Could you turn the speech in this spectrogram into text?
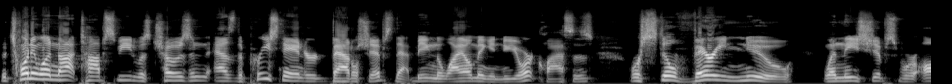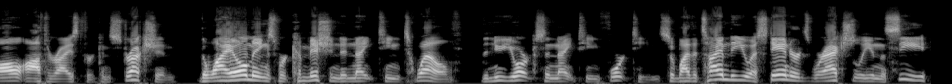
The 21 knot top speed was chosen as the pre standard battleships, that being the Wyoming and New York classes, were still very new when these ships were all authorized for construction. The Wyomings were commissioned in 1912, the New Yorks in 1914. So by the time the U.S. standards were actually in the sea,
